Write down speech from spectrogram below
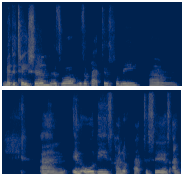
meditation as well is a practice for me. Um, and in all these kind of practices, I'm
